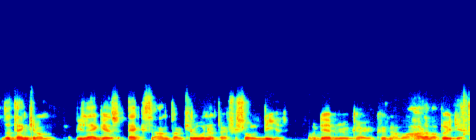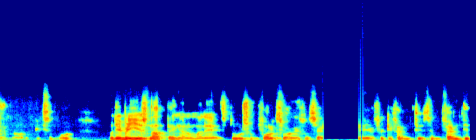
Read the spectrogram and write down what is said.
då tänker de, vi lägger x antal kronor per försåld bil. Och det brukar ju kunna vara halva budgeten då. Liksom. Och, och det blir ju snabbt pengar om man är stor som Volkswagen som säljer 45 000, 50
